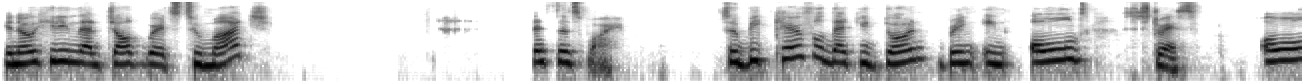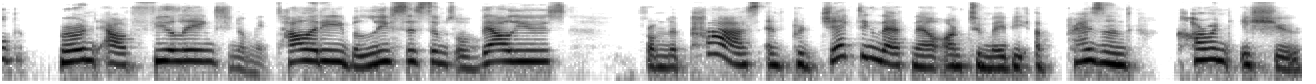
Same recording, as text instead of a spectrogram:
you know, hitting that jolt where it's too much, this is why. So be careful that you don't bring in old stress, old burned out feelings, you know, mentality, belief systems, or values from the past and projecting that now onto maybe a present current issue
